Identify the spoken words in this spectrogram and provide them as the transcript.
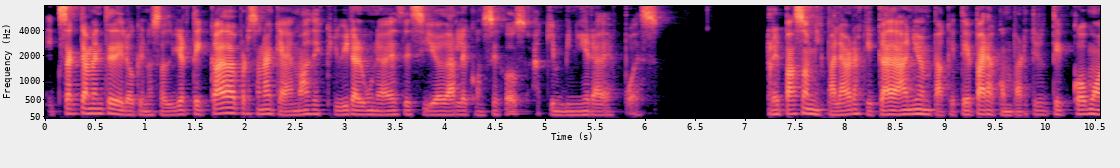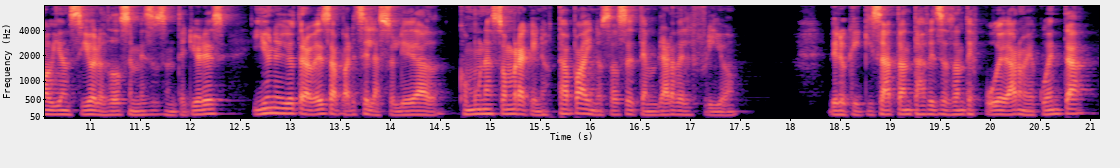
Exactamente de lo que nos advierte cada persona que además de escribir alguna vez decidió darle consejos a quien viniera después. Repaso mis palabras que cada año empaqueté para compartirte cómo habían sido los 12 meses anteriores y una y otra vez aparece la soledad, como una sombra que nos tapa y nos hace temblar del frío. De lo que quizá tantas veces antes pude darme cuenta,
